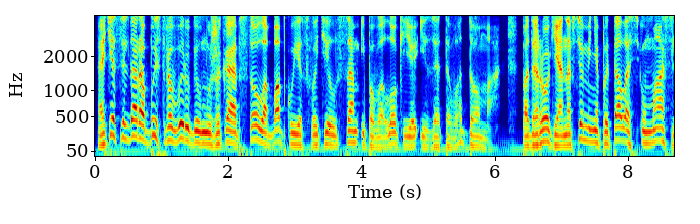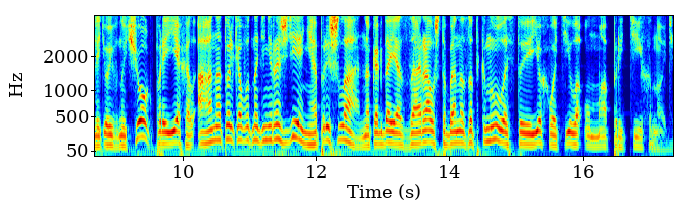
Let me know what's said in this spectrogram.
Отец Ильдара быстро вырубил мужика об стол, а бабку я схватил сам и поволок ее из этого дома. По дороге она все меня пыталась умаслить, ой, внучок приехал, а она только вот на день рождения пришла, но когда я заорал, чтобы она заткнулась, то ее хватило ума притихнуть.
